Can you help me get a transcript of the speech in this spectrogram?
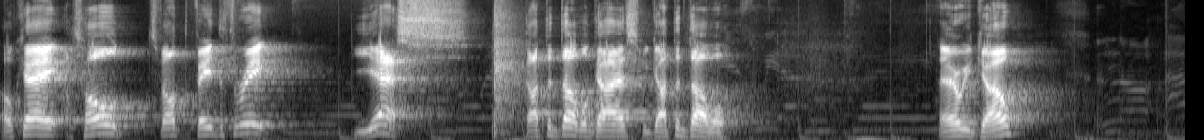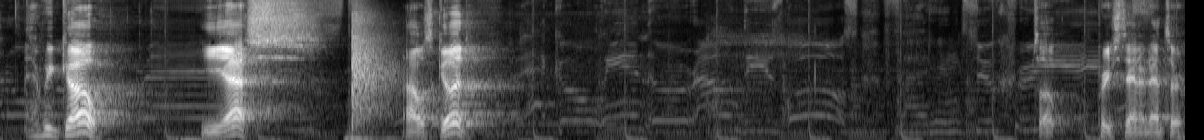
Okay, let's hold. Let's felt fade to three. Yes. Got the double, guys. We got the double. There we go. There we go. Yes. That was good. So, pretty standard answer.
